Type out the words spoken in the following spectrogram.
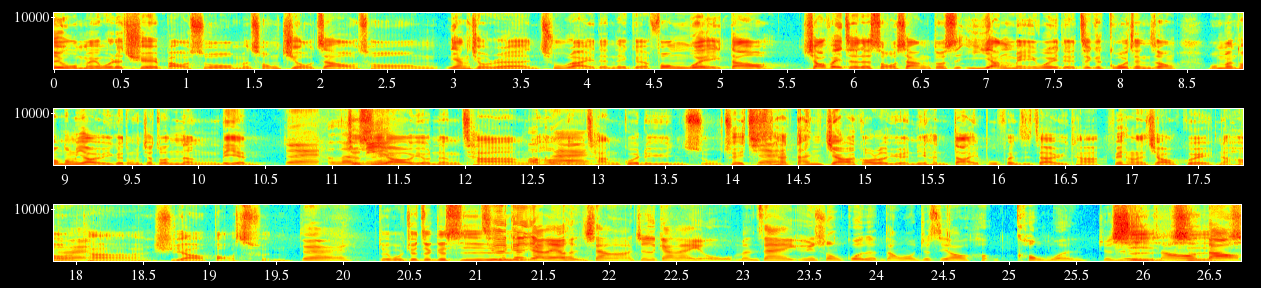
所以我们为了确保说，我们从酒造、从酿酒人出来的那个风味到消费者的手上都是一样美味的，这个过程中，我们通通要有一个东西叫做冷链，对，就是要有冷藏，然后冷藏柜的运输。所以其实它单价高的原理很大一部分是在于它非常的娇贵，然后它需要保存。对，对我觉得这个是其实跟橄榄油很像啊，就是橄榄油我们在运送过程当中就是要很控温，就是是然后到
